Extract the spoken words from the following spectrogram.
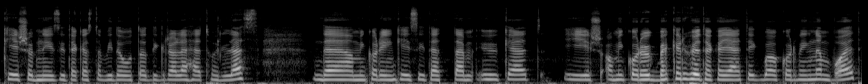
később nézitek ezt a videót, addigra lehet, hogy lesz, de amikor én készítettem őket, és amikor ők bekerültek a játékba, akkor még nem volt,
